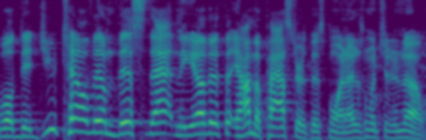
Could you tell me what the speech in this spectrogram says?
well, did you tell them this, that, and the other thing? I'm a pastor at this point. I just want you to know.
